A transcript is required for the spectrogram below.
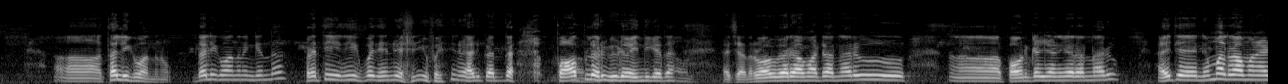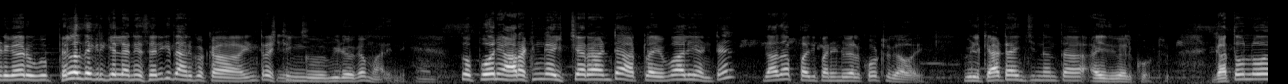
తల్లికి వందనం. తల్లికి వందనం కింద ప్రతి నీకు పదిహేను వేలు నీకు పదిహేను అది పెద్ద పాపులర్ వీడియో అయింది కదా. చంద్రబాబు గారు ఆ మాట అన్నారు పవన్ కళ్యాణ్ గారు అన్నారు. అయితే నిమ్మల రామనాయుడు గారు పిల్లల దగ్గరికి వెళ్ళి అనేసరికి దానికి ఒక ఇంట్రెస్టింగ్ వీడియోగా మారింది. సో పోనీ ఆ రకంగా ఇచ్చారా అంటే అట్లా ఇవ్వాలి అంటే దాదాపు పది పన్నెండు వేల కోట్లు కావాలి. వీళ్ళు కేటాయించిందంత ఐదు వేల కోట్లు. గతంలో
